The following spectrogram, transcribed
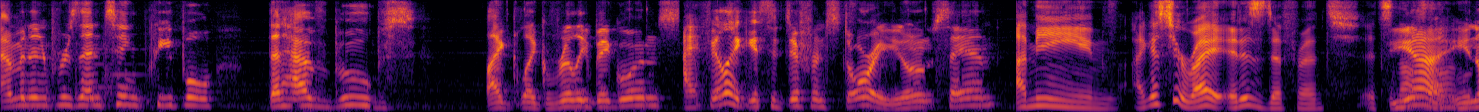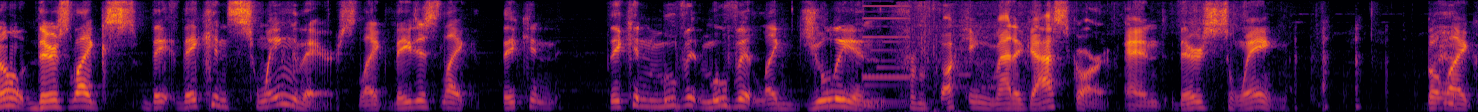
Feminine presenting people that have boobs, like like really big ones. I feel like it's a different story. You know what I'm saying? I mean, I guess you're right. It is different. It's not yeah, wrong. you know, there's like they they can swing theirs. Like they just like they can they can move it move it like Julien from fucking Madagascar and there's swing. But like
